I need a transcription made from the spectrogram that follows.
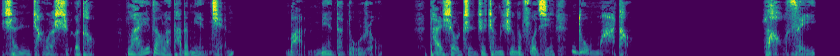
伸长了舌头，来到了他的面前，满面的怒容。抬手指着张生的父亲，怒骂道：“老贼，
